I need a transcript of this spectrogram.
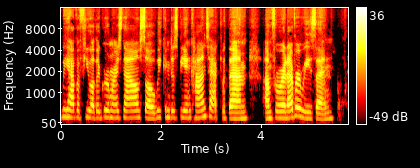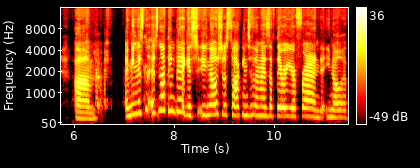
we have a few other groomers now, so we can just be in contact with them um, for whatever reason. Um, I mean, it's it's nothing big. It's you know, it's just talking to them as if they were your friend. You know, if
